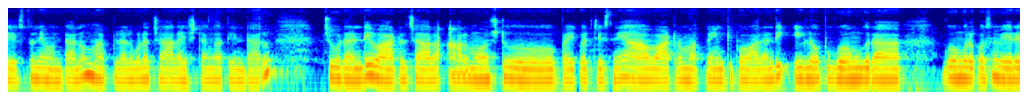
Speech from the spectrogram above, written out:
చేస్తూనే ఉంటాను. మా పిల్లలు కూడా చాలా ఇష్టంగా తింటారు. చూడండి వాటర్ చాలా ఆల్మోస్ట్ పైకి వచ్చేసినాయి ఆ వాటర్ మొత్తం ఇంకిపోవాలండి. ఈలోపు గోంగూర గోంగూర కోసం వేరే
